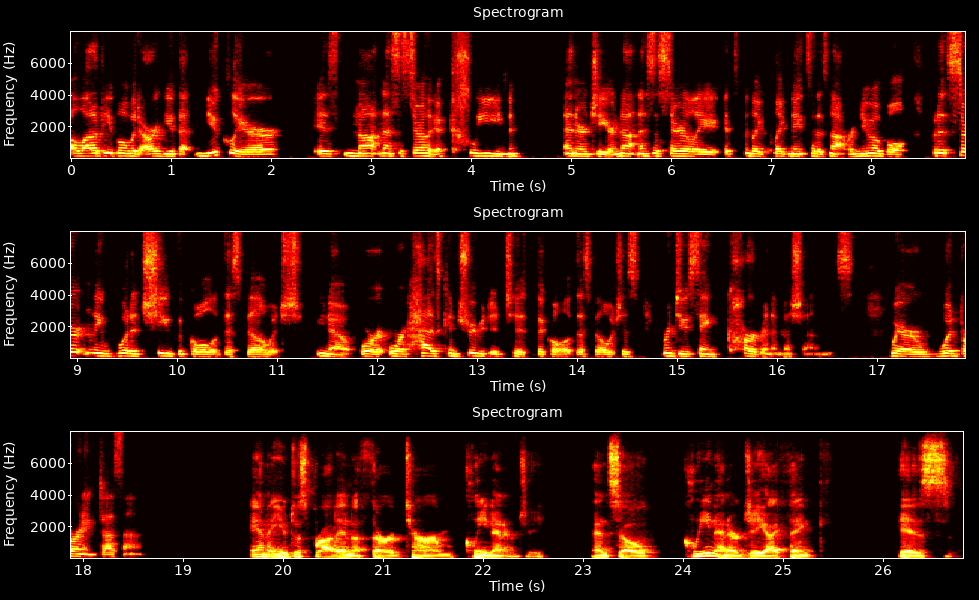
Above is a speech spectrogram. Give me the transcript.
a lot of people would argue that nuclear is not necessarily a clean energy or not necessarily it's like like Nate said it's not renewable but it certainly would achieve the goal of this bill which you know or or has contributed to the goal of this bill which is reducing carbon emissions where wood burning doesn't Anna you just brought in a third term clean energy and so clean energy, I think, is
